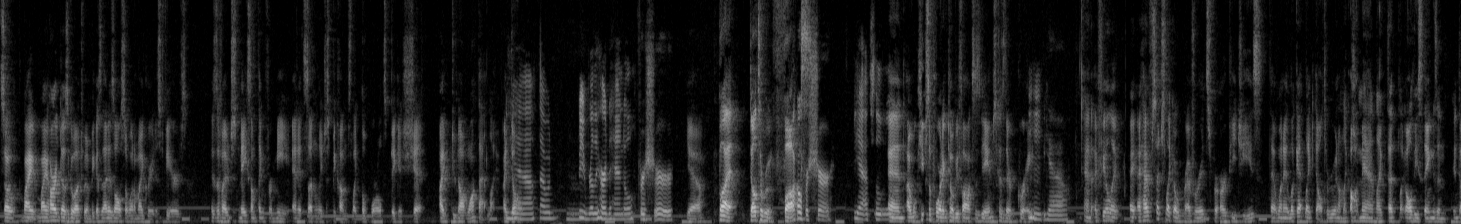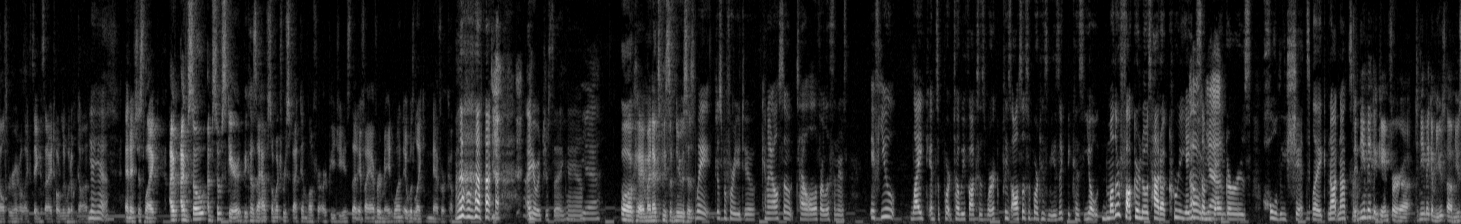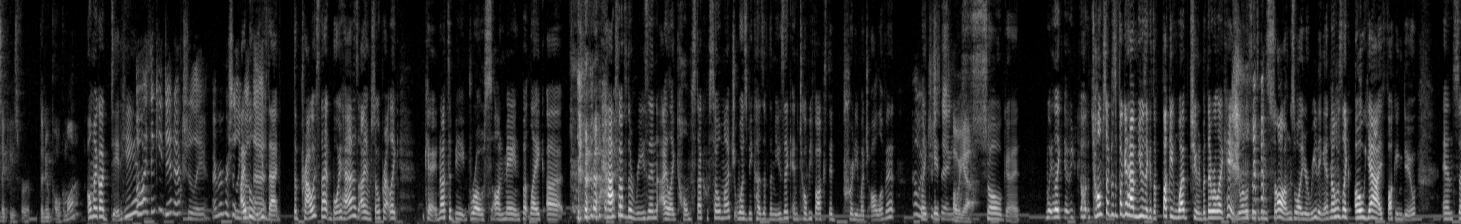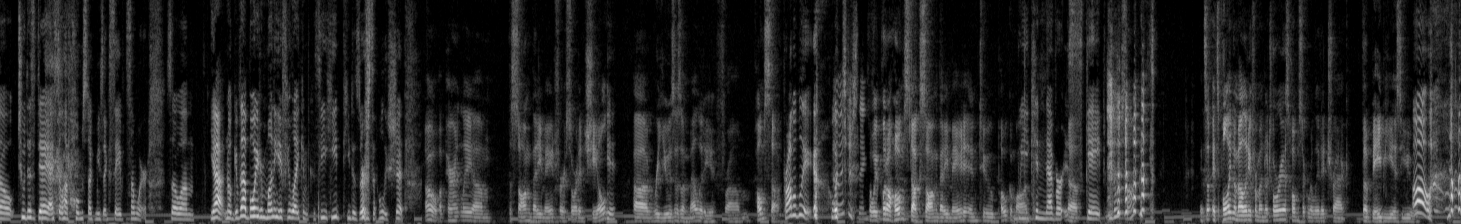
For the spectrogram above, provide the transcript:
So my my heart does go out to him because that is also one of my greatest fears. Is if I just make something for me and it suddenly just becomes like the world's biggest shit. I do not want that life. I don't. Yeah, that would be really hard to handle. for sure. Yeah. But Deltarune fucks. Oh, for sure. Yeah, absolutely. And I will keep supporting Toby Fox's games because they're great. Mhm. Yeah. And I feel hmm. like I, I have such like a reverence for RPGs that when I look at like Deltarune, I'm like, oh man, like that, like all these things in, in Deltarune are like things that I totally would have done. Yeah, yeah. And it's just like I'm, I'm so I'm so scared because I have so much respect and love for RPGs that if I ever made one, it would like never come. out. I hear what you're saying. Yeah, yeah. yeah. oh, okay, my next piece of news is Wait, just before you do, can I also tell all of our listeners if you like and support Toby Fox's work, please also support his music because yo, motherfucker knows how to create Oh, some yeah. bangers. Holy shit! Like, not not to. didn't he make a game for? Uh, didn't he make a mu- uh, music piece for the new Pokemon? Oh my god, did he? Oh, I think he did actually. I remember something I about believe that. The prowess that boy has, I am so proud. Like, okay, not to be gross on Maine, but like, uh, half of the reason I liked Homestuck so much was because of the music, and Toby Fox did pretty much all of it. Oh, like, it's- interesting. oh yeah, so good. Wait, like Homestuck doesn't fucking have music; it's a fucking webtoon. But they were like, "Hey, do you want to listen to these songs while you're reading it?" And I was like, "Oh yeah, I fucking do." And so to this day, I still have Homestuck music saved somewhere. So um, yeah, no, give that boy your money if you like him because he he he deserves it. Holy shit! Oh, apparently, um, the song that he made for Sword and Shield, Yeah. uh, reuses a melody from Homestuck. Probably, oh, which interesting. So we put a Homestuck song that he made into Pokemon. we can never Uh, escape. You know which song? It's it's pulling a melody from a notorious Homestuck related track, "The Baby Is You." oh.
